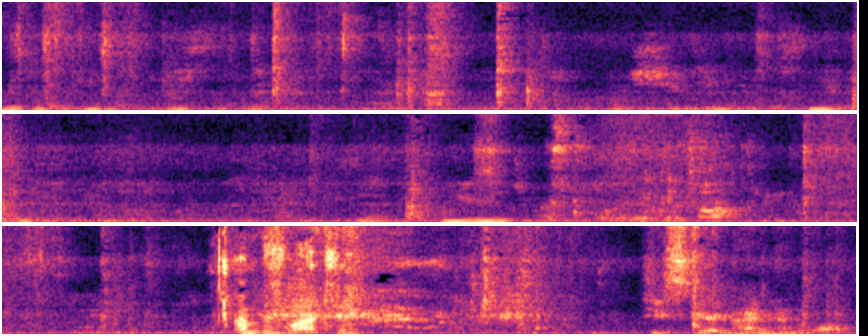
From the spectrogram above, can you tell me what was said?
We're working with the best equipment. We're shooting with this new video camera. So you need Well, we can talk. I'm just watching. She's scared and hiding behind the wall.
